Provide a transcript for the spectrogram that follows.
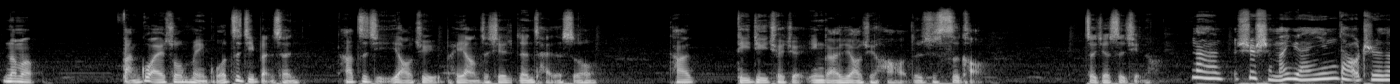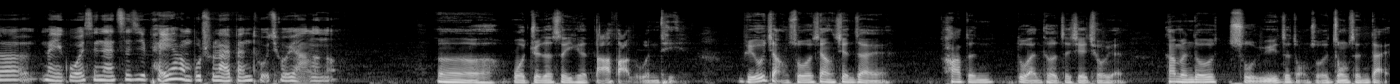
那么反过来说，美国自己本身。他自己要去培养这些人才的时候，他的的确确应该要去好好的去思考这些事情了。那是什么原因导致的？美国现在自己培养不出来本土球员了呢？呃，我觉得是一个打法的问题。比如讲说，像现在哈登、杜兰特这些球员，他们都属于这种所谓中生代，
